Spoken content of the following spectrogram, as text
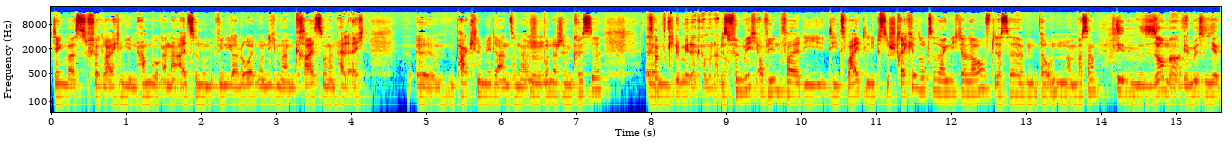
Ich denke mal, es ist zu vergleichen wie in Hamburg an der Alster, nur mit weniger Leuten und nicht immer im Kreis, sondern halt echt äh, ein paar Kilometer an so einer wunderschönen Küste. Fünf Kilometer kann man da Ist laufen. für mich auf jeden Fall die, die zweitliebste Strecke sozusagen, die ich da laufe. Das ähm, da unten am Wasser. Im Sommer, wir müssen hier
